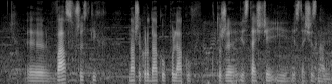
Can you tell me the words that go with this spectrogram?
e, Was wszystkich, naszych rodaków, Polaków, którzy jesteście i jesteście z nami.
